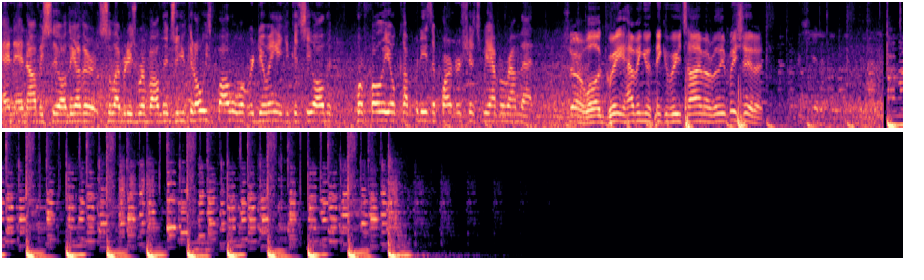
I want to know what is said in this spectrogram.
and, and obviously all the other celebrities we're involved in. So you can always follow what we're doing and you can see all the portfolio companies and partnerships we have around that. Sure. Well, great having you. Thank you for your time. I really appreciate it. Appreciate it.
